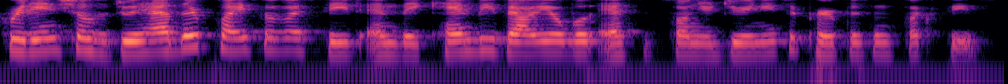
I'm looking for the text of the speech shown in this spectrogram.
Credentials do have their place, as I said, and they can be valuable assets on your journey to purpose and success.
